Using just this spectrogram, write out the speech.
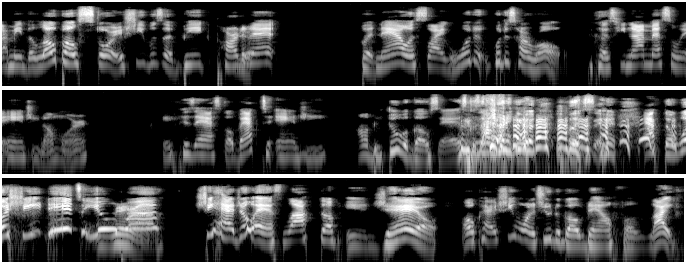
I mean the Lobo story she was a big part of that but now it's like what what is her role because he not messing with Angie no more if his ass go back to Angie I'm gonna be through with ghost ass because I listen after what she did to you Man. bruh she had your ass locked up in jail. Okay, she wanted you to go down for life.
